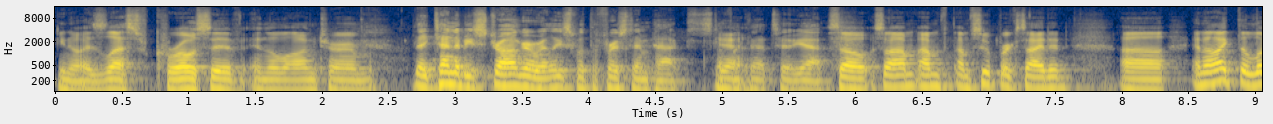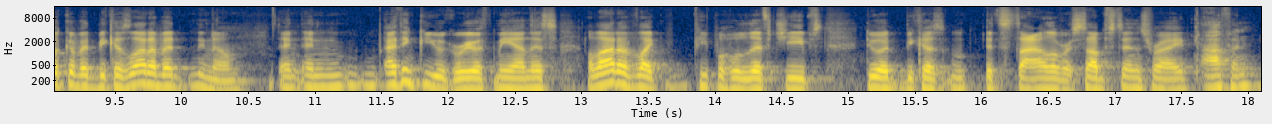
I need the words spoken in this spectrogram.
you know is less corrosive in the long term. they tend to be stronger, at least with the first impact, stuff Yeah. like that too. Yeah. So so I'm I'm, I'm super excited, uh, and I like the look of it because a lot of it, you know, and, and I think you agree with me on this. A lot of like people who lift Jeeps do it because it's style over substance, right? Often,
